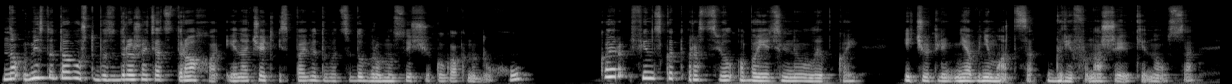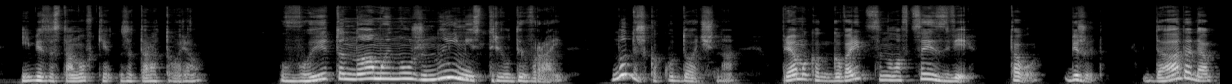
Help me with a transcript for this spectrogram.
Но вместо того, чтобы задрожать от страха и начать исповедоваться доброму сыщику как на духу, Кайр Финскот расцвел обаятельной улыбкой и чуть ли не обниматься грифу на шею кинулся и без остановки затараторил. «Вы-то нам и нужны, мистрил Деврай!» Надо же, как удачно. Прямо, как говорится, на ловца и зверь. Того, бежит. Да-да-да,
